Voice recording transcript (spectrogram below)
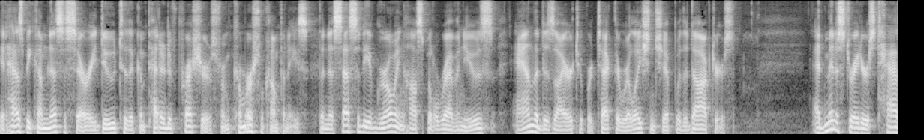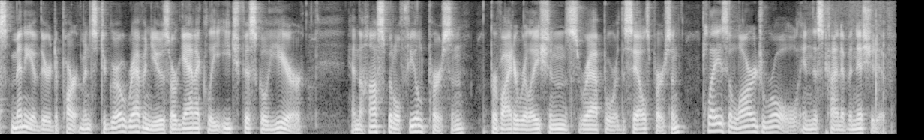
It has become necessary due to the competitive pressures from commercial companies, the necessity of growing hospital revenues, and the desire to protect their relationship with the doctors. Administrators task many of their departments to grow revenues organically each fiscal year, and the hospital field person, provider relations rep, or the salesperson, plays a large role in this kind of initiative.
